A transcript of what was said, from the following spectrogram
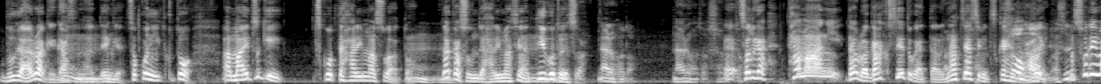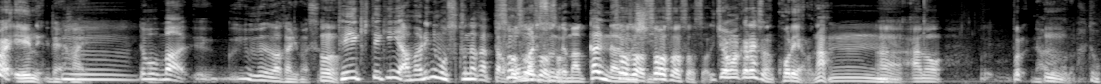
部があるわけガスな電気、うんうん、そこに行くとあ毎月使ってはりますわと、うんうん、だから住んではりませんっていうことですわ、なるほどなるほどそれそれがたまに例えば学生とかやったら夏休み使えへんとかあります、ね、それはええねん、はい、でもまあ分かります、うん、定期的にあまりにも少なかったらほんまに住んで真っ赤になるしそうそうそうそう一番分かりやすいのはこれやろなうんあのなるほど、うん、でも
